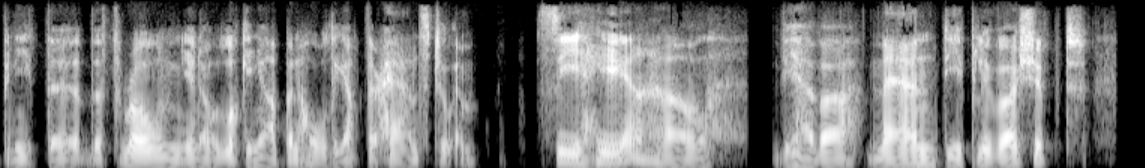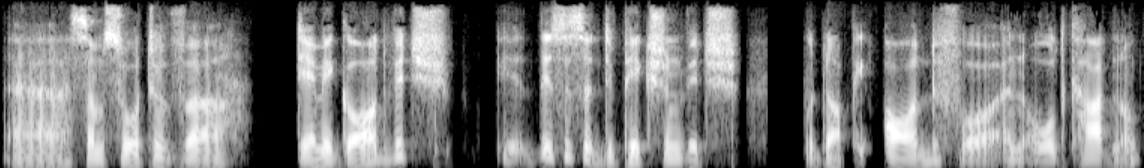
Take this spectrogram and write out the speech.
beneath the the throne, you know, looking up and holding up their hands to him. See here how we have a man deeply worshipped, uh, some sort of uh, demigod, which uh, this is a depiction which would not be odd for an old cardinal,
